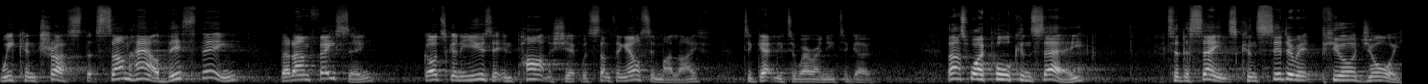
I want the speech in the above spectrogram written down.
we can trust that somehow this thing that I'm facing, God's going to use it in partnership with something else in my life to get me to where I need to go. That's why Paul can say, to the saints, consider it pure joy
